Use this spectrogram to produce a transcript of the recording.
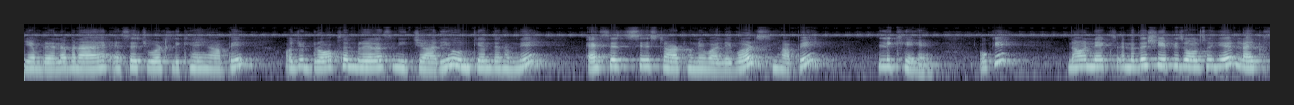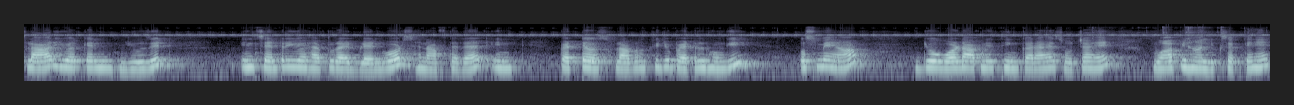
ये अम्ब्रेला बनाया है एस एच वर्ड्स लिखे हैं यहाँ पे। और जो ड्रॉप्स अम्ब्रेला से नीचे आ रही है, उनके अंदर हमने एस एच से स्टार्ट होने वाले वर्ड्स यहाँ पे लिखे हैं। Okay now next another shape is also here like flower you can use it in centre you have to write blend words and after that in petals flower की जो पेटल होंगी, उसमें आप जो वर्ड आपने थिंक करा है, सोचा है, वो आप यहाँ लिख सकते हैं।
